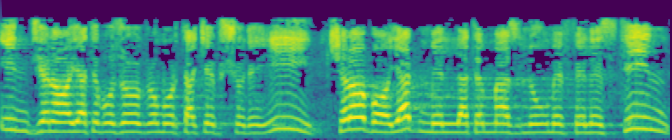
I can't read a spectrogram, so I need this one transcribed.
این جنایت بزرگ رو مرتکب شده اید چرا باید ملت مظلوم فلسطین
